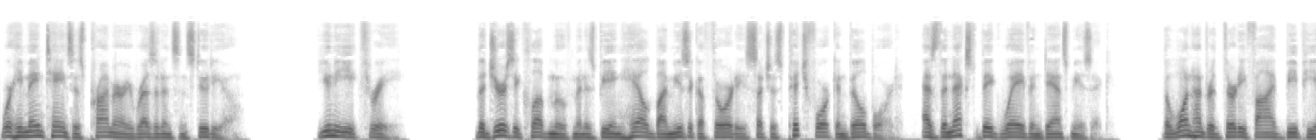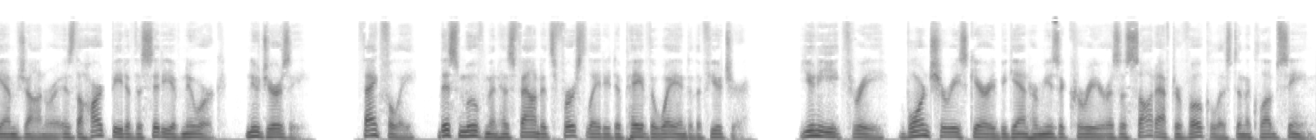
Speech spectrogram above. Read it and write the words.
where he maintains his primary residence and studio. Unique 3 the Jersey Club movement is being hailed by music authorities such as Pitchfork and Billboard as the next big wave in dance music. The 135 BPM genre is the heartbeat of the city of Newark, New Jersey. Thankfully, this movement has found its first lady to pave the way into the future. Unique 3, born Cherise Gary began her music career as a sought after vocalist in the club scene,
